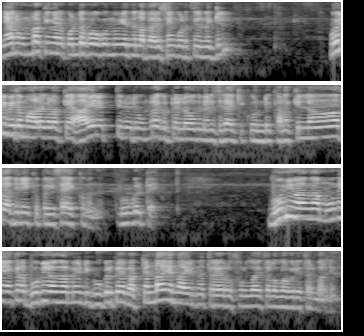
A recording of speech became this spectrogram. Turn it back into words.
ഞാൻ ഉമ്രക്ക് ഇങ്ങനെ കൊണ്ടുപോകുന്നു എന്നുള്ള പരസ്യം കൊടുത്തിട്ടുണ്ടെങ്കിൽ ഒരുവിധം ആളുകളൊക്കെ ആയിരത്തിനൊരു ഉമ്ര കിട്ടുമല്ലോ എന്ന് മനസ്സിലാക്കിക്കൊണ്ട് കണക്കില്ലാതെ അതിലേക്ക് പൈസ അയക്കുമെന്ന് ഗൂഗിൾ പേ. ഭൂമി വാങ്ങാൻ മൂന്ന് ഏക്കർ ഭൂമി വാങ്ങാൻ വേണ്ടി ഗൂഗിൾ പേ വെക്കണ്ട എന്നായിരുന്നു അത്ര റസൂള്ളി അലൈഹി സ്വലം പറഞ്ഞത്.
